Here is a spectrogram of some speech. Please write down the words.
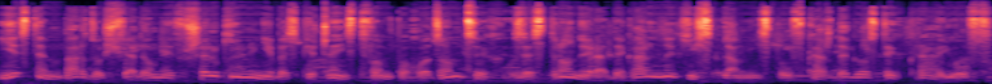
Jestem bardzo świadomy wszelkim niebezpieczeństwom pochodzących ze strony radykalnych islamistów każdego z tych krajów.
